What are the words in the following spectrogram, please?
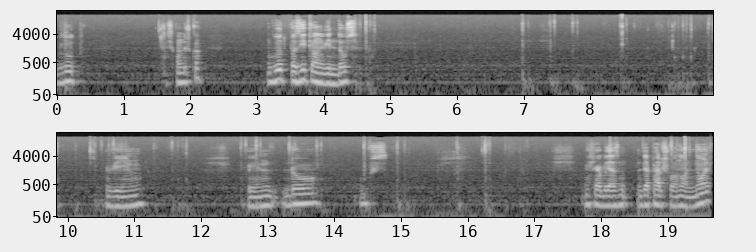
glut секундочку glut position windows Win Windows Нехай буде для першого 0.0.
